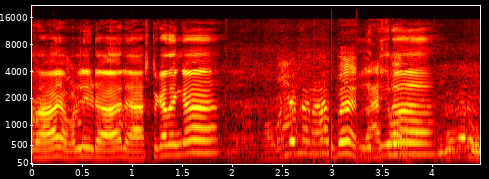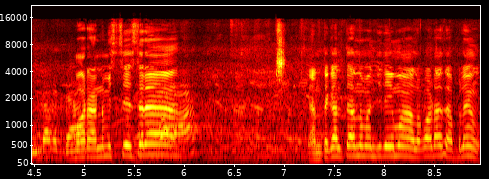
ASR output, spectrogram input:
రా ఎవరు లేడా? లాస్ట్ కదా ఇంకా? ఓ రన్ మిస్ చేస్తారా ఎంతకి వెళ్తే అంత మంచిదేమో అలా కూడా చెప్పలేము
